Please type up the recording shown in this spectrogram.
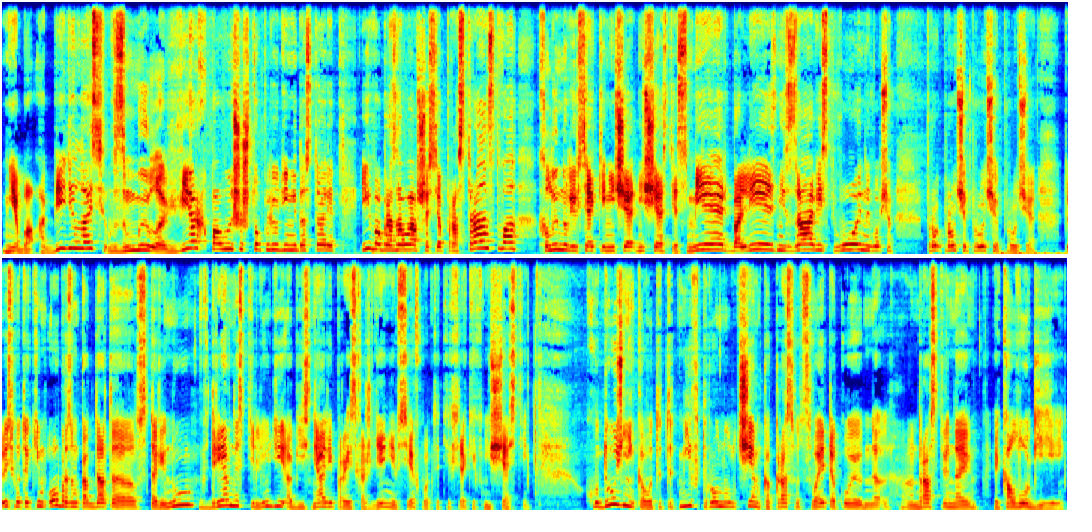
Небо обиделось, взмыло вверх повыше, чтоб люди не достали, и в образовавшееся пространство хлынули всякие несчастья, смерть, болезни, зависть, войны, в общем, про прочее, прочее, прочее. То есть вот таким образом когда-то в старину, в древности люди объясняли происхождение всех вот этих всяких несчастий художника вот этот миф тронул чем? Как раз вот своей такой нравственной экологией.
